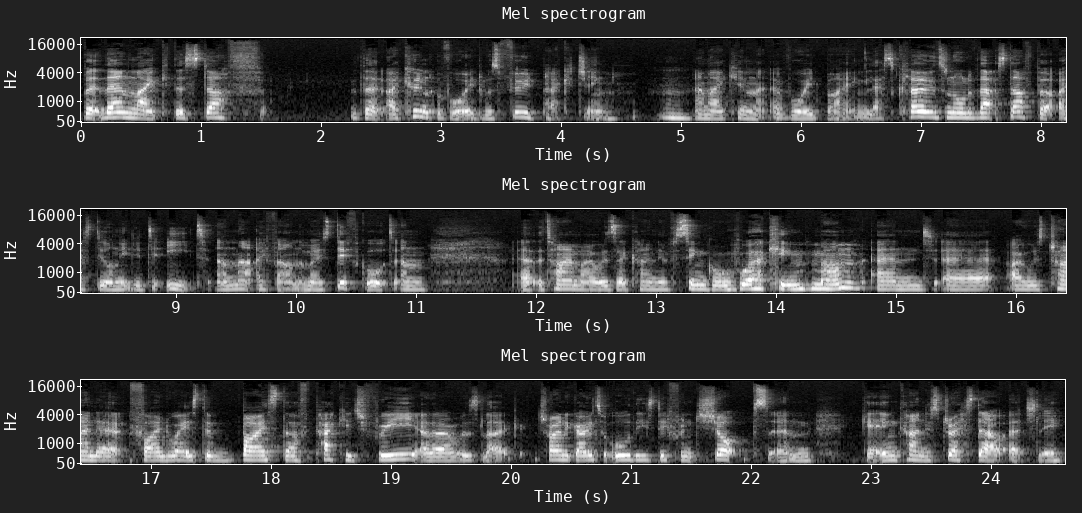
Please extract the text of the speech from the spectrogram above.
But then, like, the stuff that I couldn't avoid was food packaging. And I can avoid buying less clothes and all of that stuff, but I still needed to eat. And that I found the most difficult. And at the time I was a kind of single working mum and uh, I was trying to find ways to buy stuff package free and I was like trying to go to all these different shops and getting kind of stressed out actually.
